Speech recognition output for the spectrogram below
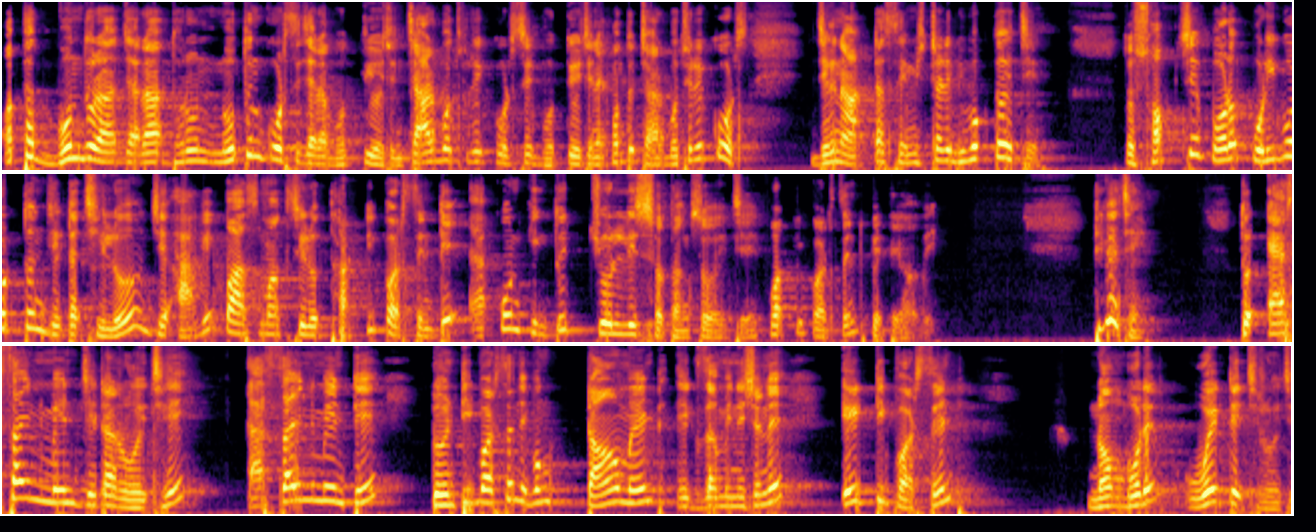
অর্থাৎ বন্ধুরা যারা, ধরুন নতুন কোর্সে যারা ভর্তি হয়েছেন, চার বছরের কোর্সে ভর্তি হয়েছেন, এখন তো চার বছরের কোর্স যেখানে আটটা সেমিস্টারে বিভক্ত হয়েছে। তো সবচেয়ে বড় পরিবর্তন যেটা ছিল, যে আগে পাস মার্ক ছিল থার্টি পার্সেন্টে এখন কিন্তু চল্লিশ শতাংশ হয়েছে ফর্টি পার্সেন্ট পেতে হবে। ঠিক আছে? তো অ্যাসাইনমেন্ট যেটা রয়েছে অ্যাসাইনমেন্টে টোয়েন্টি পার্সেন্ট এবং টার্ম অ্যান্ড এক্সামিনেশনে এইট্টি পার্সেন্ট নম্বরের ওয়েটেজ রয়েছে,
